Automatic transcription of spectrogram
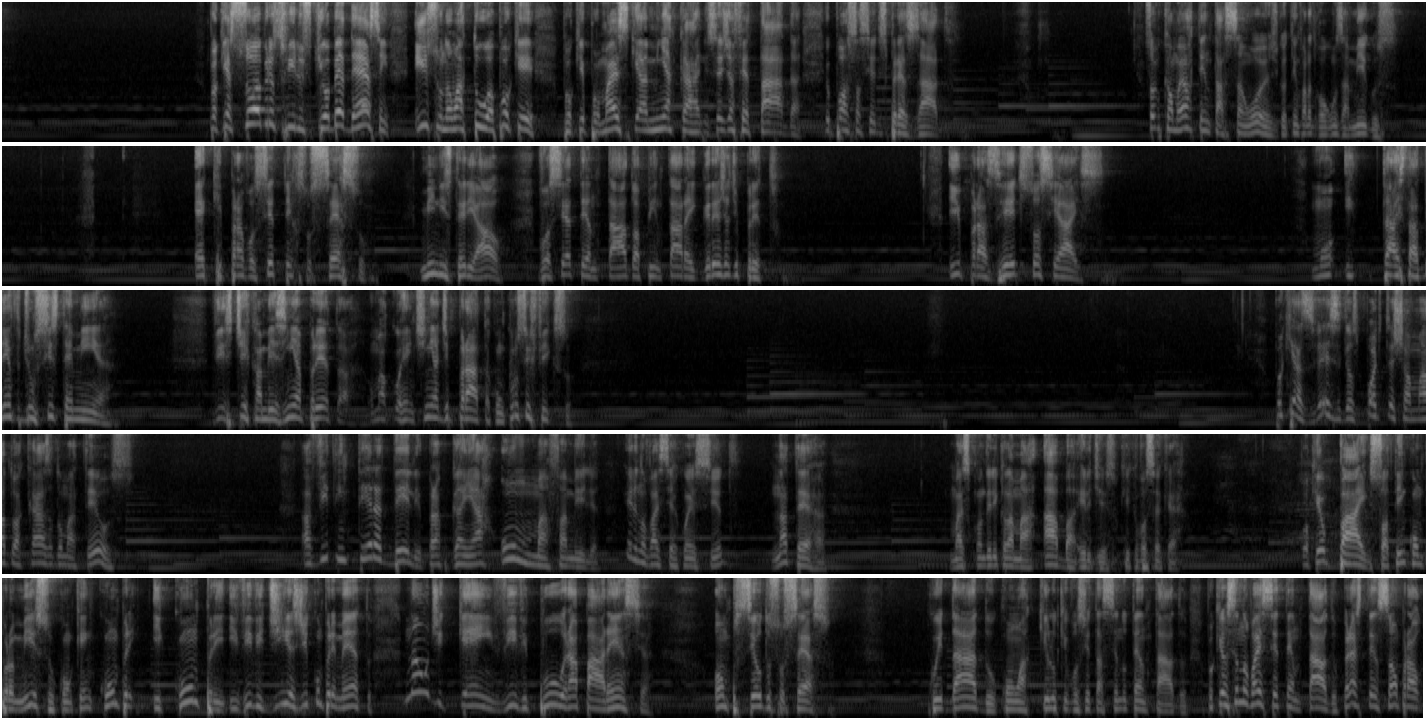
Porque sobre os filhos que obedecem, isso não atua. Por quê? Porque por mais que a minha carne seja afetada, eu possa ser desprezado. Sabe que a maior tentação hoje, que eu tenho falado com alguns amigos, é que para você ter sucesso ministerial, você é tentado a pintar a igreja de preto, ir para as redes sociais, tá, estar dentro de um sisteminha vestir camisinha preta, uma correntinha de prata com crucifixo. Porque às vezes Deus pode ter chamado a casa do Mateus a vida inteira dele para ganhar uma família. Ele não vai ser conhecido na terra. Mas quando ele clamar Aba, ele diz: O que, que você quer? Porque o pai só tem compromisso com quem cumpre e cumpre e vive dias de cumprimento, não de quem vive por aparência ou um pseudo sucesso. Cuidado com aquilo que você está sendo tentado, porque você não vai ser tentado. Preste atenção para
